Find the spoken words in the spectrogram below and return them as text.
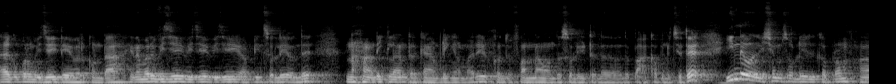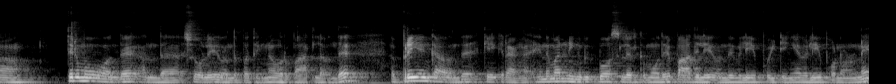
அதுக்கப்புறம் விஜய் தேவர்கொண்டா இந்த மாதிரி விஜய் விஜய் விஜய் அப்படின்னு சொல்லி வந்து நான் நடிக்கலான் இருக்கேன் அப்படிங்கிற மாதிரி கொஞ்சம் ஃபன்னாக வந்து சொல்லிட்டு இருந்ததை வந்து பார்க்க முடிஞ்சது. இந்த ஒரு விஷயம் சொல்லியதுக்கப்புறம் திரும்பவும் வந்து அந்த ஷோலேயே வந்து பார்த்திங்கன்னா ஒரு பாட்டில் வந்து பிரியங்கா வந்து கேட்குறாங்க இந்த மாதிரி நீங்கள் பிக் பாஸில் இருக்கும் போதே பாதிலே வந்து வெளியே போயிட்டீங்க. வெளியே போன உடனே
